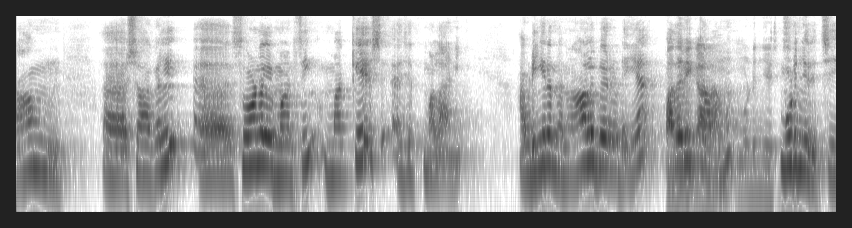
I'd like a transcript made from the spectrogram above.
ராம் ஷாகல் சோனல் மான்சிங் மகேஷ் ஜெத்மலானி அப்படிங்கிற அந்த நாலு பேருடைய பதவிக்காலமும் முடிஞ்சிருச்சு. முடிஞ்சிருச்சு.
